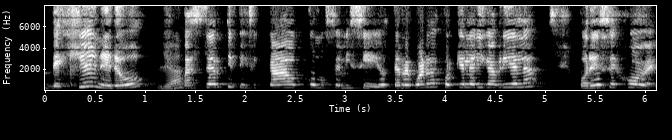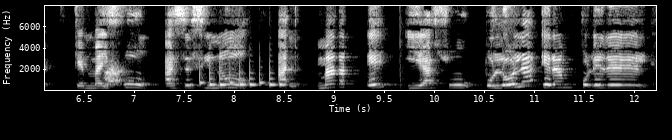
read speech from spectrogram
de género va a ser tipificado como femicidio. ¿Te recuerdas por qué le di Gabriela? Por ese joven que en Maipú asesinó al madre y a su polola, eran en el,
